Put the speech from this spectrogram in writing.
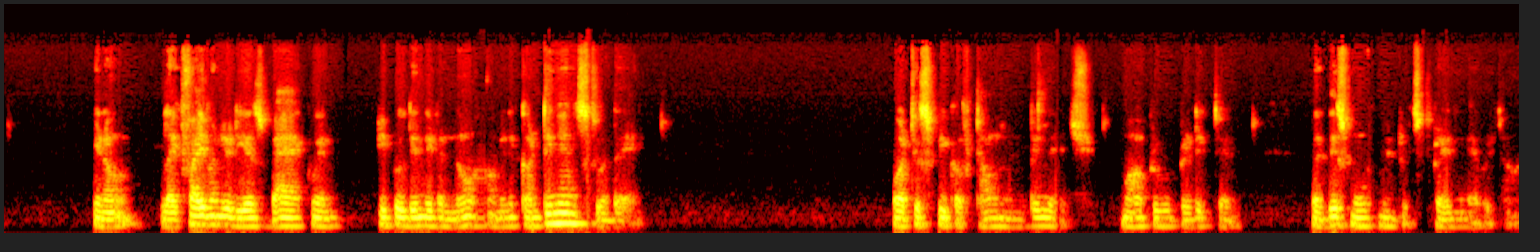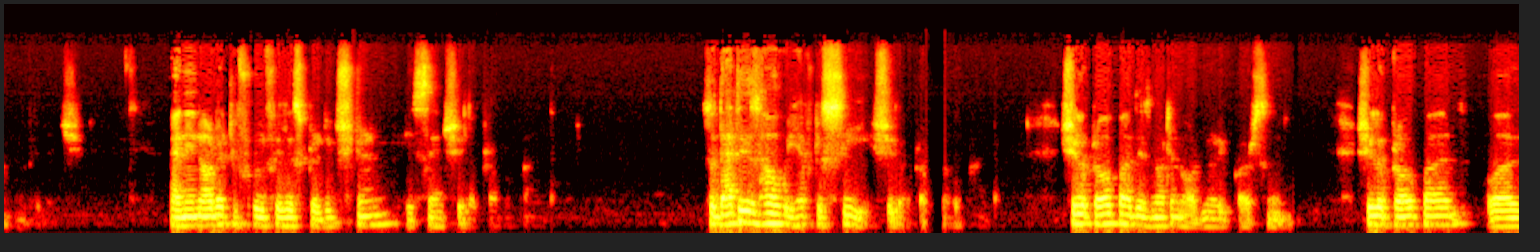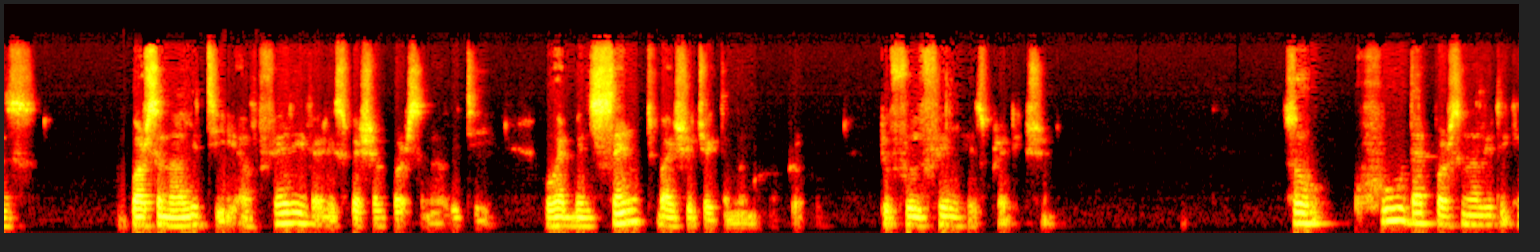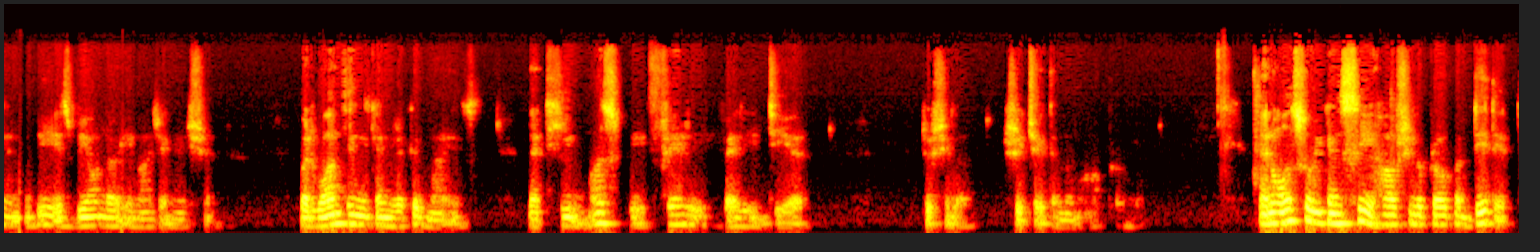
you know, like 500 years back when people didn't even know how many continents were there what to speak of town and village. Mahaprabhu predicted that this movement would spread in every town and village. And in order to fulfill his prediction, he sent Srila Prabhupada. So that is how we have to see Srila Prabhupada. Srila Prabhupada is not an ordinary person. Srila Prabhupada was personality, a very, very special personality who had been sent by Sri Chaitanya Mahaprabhu to fulfill his prediction. So, who that personality can be is beyond our imagination. But one thing we can recognize that he must be very, very dear to Srila Sri Chaitanya Mahaprabhu. And also we can see how Srila Prabhupada did it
